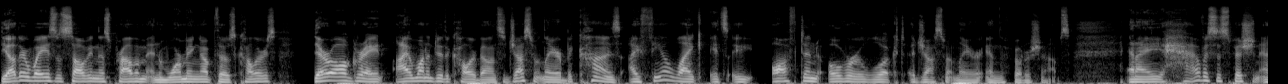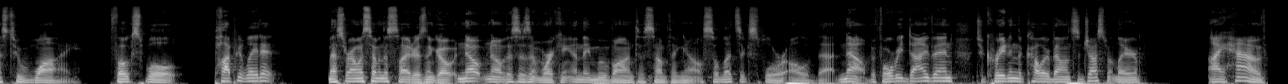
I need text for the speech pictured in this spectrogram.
The other ways of solving this problem and warming up those colors they're all great. I want to do the color balance adjustment layer because I feel like it's a often overlooked adjustment layer in the Photoshops. And I have a suspicion as to why. Folks will populate it, mess around with some of the sliders and go, nope, no, this isn't working, and they move on to something else. So let's explore all of that. Now, before we dive in to creating the color balance adjustment layer, I have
